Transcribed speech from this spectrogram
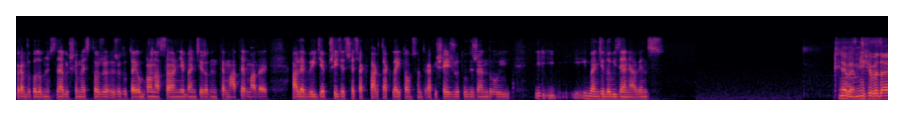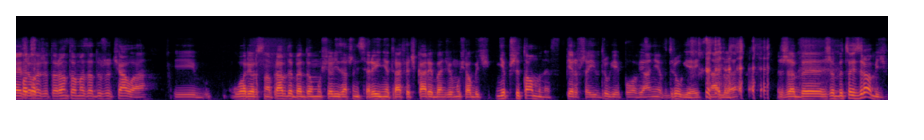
prawdopodobnym scenariuszem jest to, że, że tutaj obrona wcale nie będzie żadnym tematem, ale, ale wyjdzie, przyjdzie trzecia kwarta, Clay Thompson trafi sześć rzutów z rzędu i, i, i, i będzie do widzenia, więc nie wiem, mi się wydaje trochę, że Toronto ma za dużo ciała i Warriors naprawdę będą musieli zacząć seryjnie trafiać kary, będzie musiał być nieprzytomny w pierwszej i w drugiej połowie, a nie w drugiej nagle, żeby, żeby coś zrobić,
